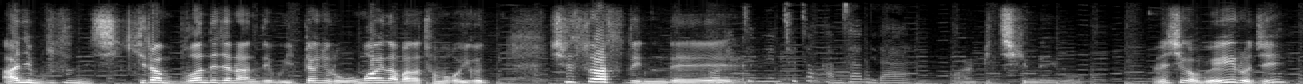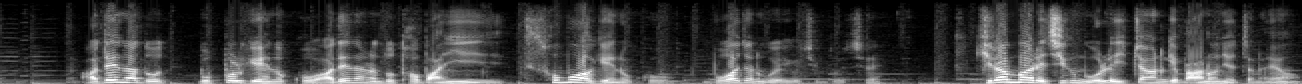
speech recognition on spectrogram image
아니 무슨 시- 기란 무한대전 하는데 뭐 입장료를 5만 원이나 받아 처먹어. 이거 실수할 수도 있는데. 어림짐님 추천 감사합니다. 아 미치겠네 이거. NC가 왜 이러지? 아데나도 못 벌게 해놓고 아데나는 또 더 많이 소모하게 해놓고 뭐 하자는 거야 이거 지금 도대체? 기란 말에 지금 원래 입장하는 게 만 원이었잖아요.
